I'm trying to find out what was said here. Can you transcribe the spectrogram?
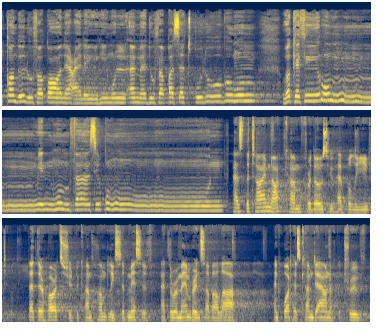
قبل فطال عليهم الأمد فقست قلوبهم وكثير منهم فاسقون Has the time not come for those who have believed that their hearts should become humbly submissive at the remembrance of Allah and what has come down of the truth?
